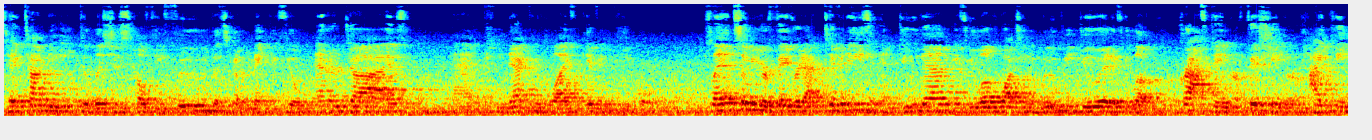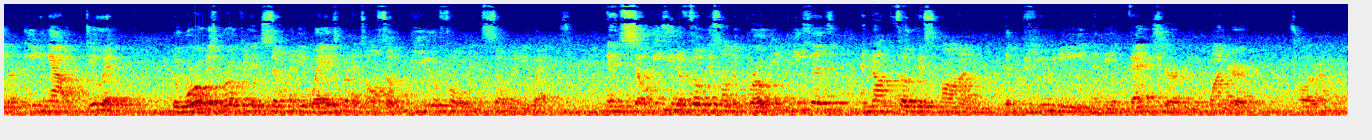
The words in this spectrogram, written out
Take time to eat delicious, healthy food that's going to make you feel energized and connect with life giving people. Plan some of your favorite activities and do them. If you love watching a movie, do it. If you love crafting or fishing or hiking or eating out, do it. The world is broken in so many ways, but it's also beautiful in so many ways. And it's so easy to focus on the broken pieces and not focus on the beauty and the adventure and the wonder that's all around us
